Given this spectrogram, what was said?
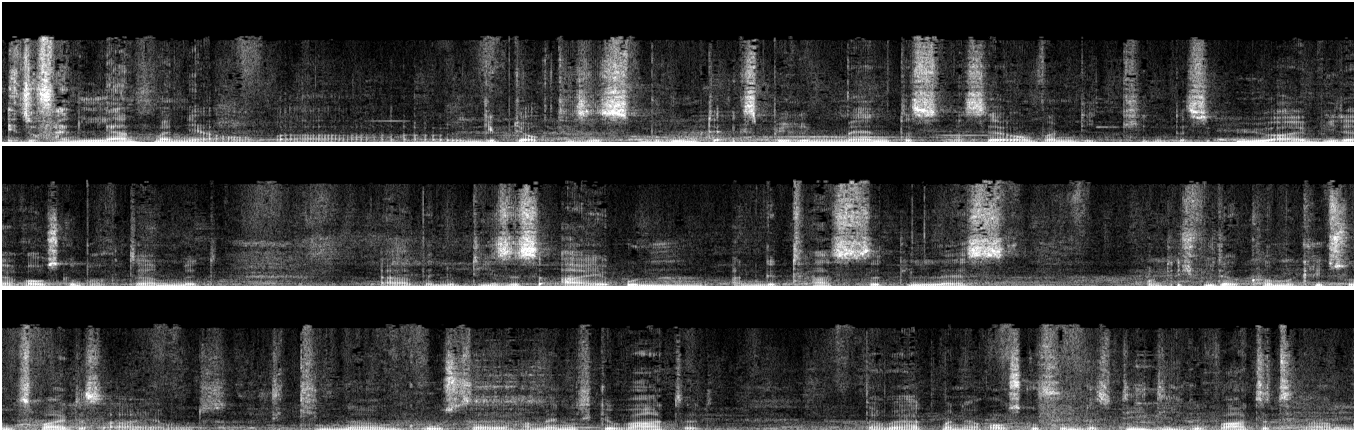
Insofern lernt man ja auch. Äh, gibt ja auch dieses berühmte Experiment, das, was ja irgendwann die Kind, das Ü-Ei wieder herausgebracht haben mit, wenn du dieses Ei unangetastet lässt und ich wiederkomme, kriegst du ein zweites Ei. Und die Kinder, ein Großteil, haben ja nicht gewartet. Dabei hat man herausgefunden, dass die, die gewartet haben,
